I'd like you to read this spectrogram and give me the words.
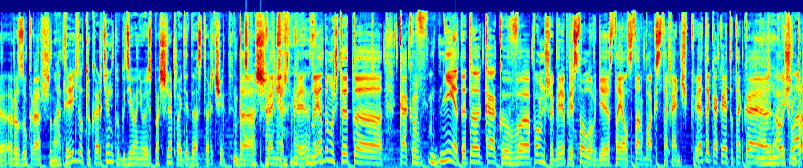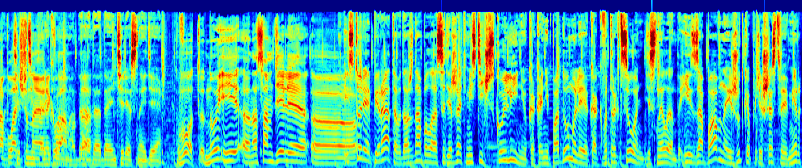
разукрашено. А ты видел ту картинку, где у него из-под шляпы Adidas торчит? Да, конечно, конечно. Но я думаю, что это как в... Нет, это как в, помнишь, «Игре престолов», где стоял Starbucks стаканчик. Это какая-то такая М, очень реклама, проплаченная типа- типа реклама. Да, да, да, интересная идея. Вот, ну и э, на самом деле... э, История пиратов должна была содержать мистическую линию, как они подумали, как в аттракционе Диснейленда. И забавное и жуткое путешествие в мир,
